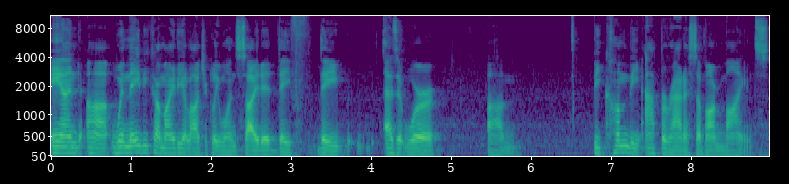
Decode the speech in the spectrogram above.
And uh, when they become ideologically one sided, they, they, as it were, um, become the apparatus of our minds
